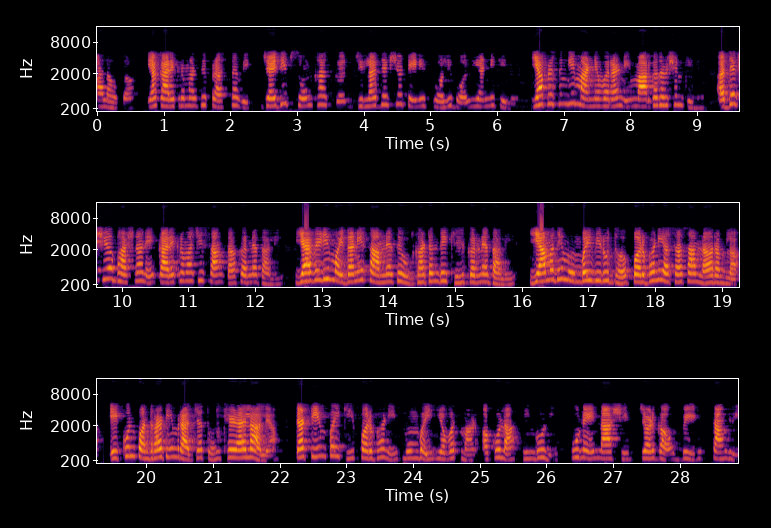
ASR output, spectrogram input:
आला होता. या कार्यक्रमाचे प्रास्ताविक जयदीप सोनखासकर जिल्हाध्यक्ष टेनिस व्हॉलीबॉल यांनी केले. या प्रसंगी मान्यवरांनी मार्गदर्शन केले. अध्यक्षीय भाषणाने कार्यक्रमाची सांगता करण्यात आली. यावेळी मैदानी सामन्याचे उद्घाटन देखील करण्यात आले. यामध्ये मुंबई विरुद्ध परभणी असा सामना रंगला. एकूण पंधरा टीम राज्यातून खेळायला आल्या. त्या टीम पैकी परभणी मुंबई यवतमाळ अकोला हिंगोली पुणे नाशिक जळगाव बीड सांगली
